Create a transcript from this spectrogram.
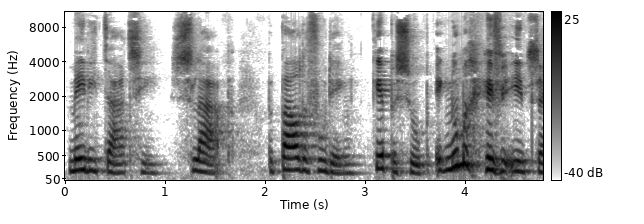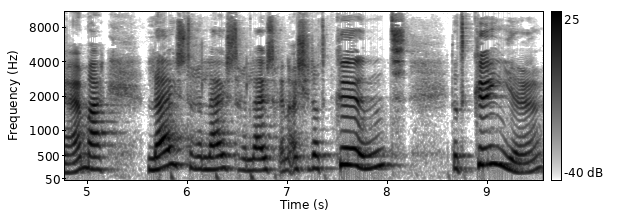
Meditatie, slaap, bepaalde voeding, kippensoep. Ik noem maar even iets, hè. Maar luisteren, luisteren, luisteren. En als je dat kunt, dat kun je,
